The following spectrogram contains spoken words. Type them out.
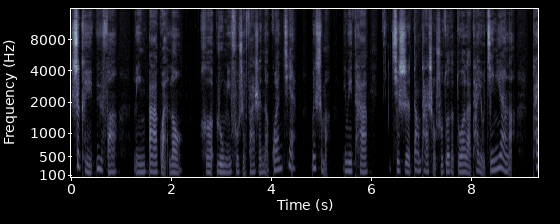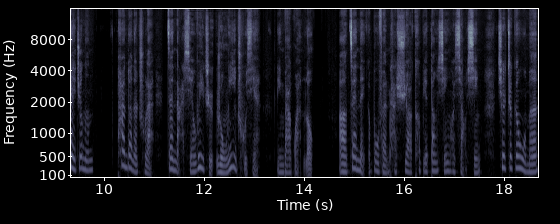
是可以预防淋巴管漏和乳糜腹水发生的关键。为什么？因为他其实当他手术做的多了，他有经验了，他也就能判断的出来。在哪些位置容易出现淋巴管漏啊？在哪个部分它需要特别当心和小心？其实这跟我们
